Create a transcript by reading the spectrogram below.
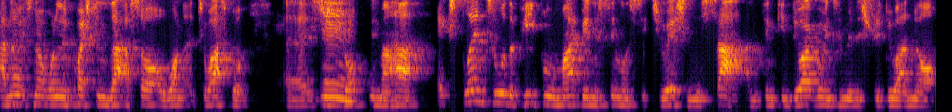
I know it's not one of the questions that I sort of wanted to ask, but uh, it's just mm. dropped in my heart. Explain to other people who might be in a similar situation, they sat and thinking, do I go into ministry? Do I not?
